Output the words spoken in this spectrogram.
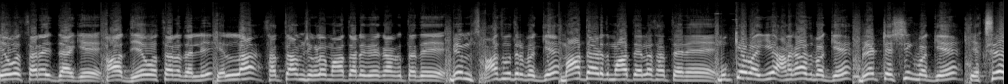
ದೇವಸ್ಥಾನ ಇದ್ದಾಗೆ ಆ ದೇವಸ್ಥಾನದಲ್ಲಿ ಎಲ್ಲಾ ಸತ್ತಾಂಶಗಳು ಮಾತಾಡಬೇಕಾಗುತ್ತದೆ. ಬಿಮ್ಸ್ ಆಸ್ಪತ್ರೆ ಬಗ್ಗೆ ಮಾತಾಡಿದ ಮಾತೆಲ್ಲ ಸತ್ತೇನೆ ಮುಖ್ಯವಾಗಿ ಹಣಕಾಸು ಬಗ್ಗೆ ಬ್ಲಡ್ ಟೆಸ್ಟಿಂಗ್ ಬಗ್ಗೆ ಎಕ್ಸ್ರೇ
